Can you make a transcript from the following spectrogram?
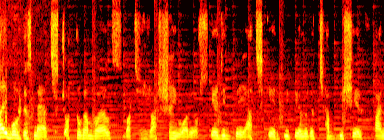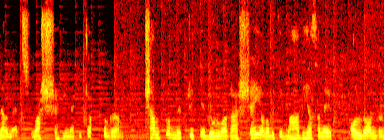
High voltage match Chattogram royals versus Rajshahi warriors কে জিতবে আজকের বিপিএল দু ছাব্বিশের ফাইনাল ম্যাচ রাজশাহী নাকি চট্টগ্রাম শান্ত নেতৃত্বে দুর্বার রাজশাহী অন্যদিকে মাহাদি হাসানের অলরাউন্ডার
